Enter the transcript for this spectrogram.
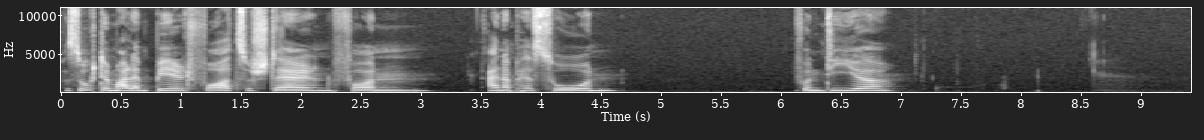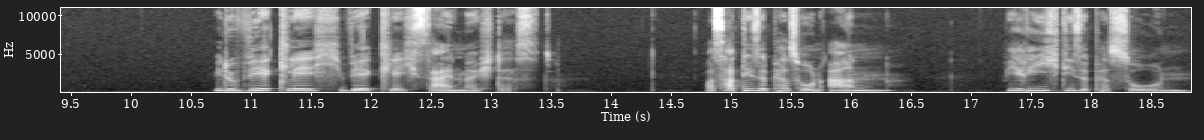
Versuch dir mal ein Bild vorzustellen von einer Person, von dir, wie du wirklich, wirklich sein möchtest. Was hat diese Person an? Wie riecht diese Person?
